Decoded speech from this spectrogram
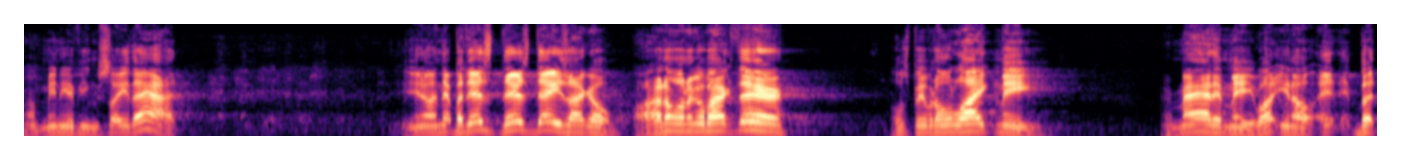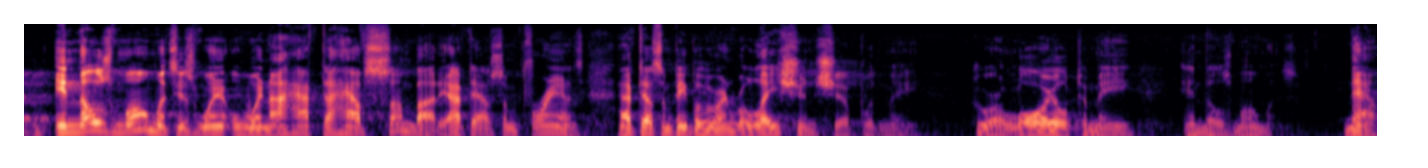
Not many of you can say that. You know, that, but there's, there's days I go, I don't want to go back there. Those people don't like me. They're mad at me. What you know? And, but in those moments is when when I have to have somebody. I have to have some friends. I have to have some people who are in relationship with me, who are loyal to me in those moments. Now,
